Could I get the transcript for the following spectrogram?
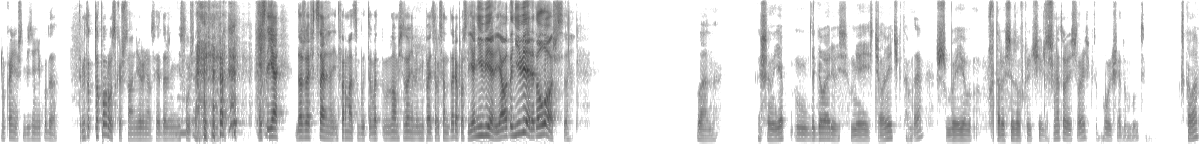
Ну, конечно, без нее никуда. Ты мне только, только попробуй скажи, что он не вернется. Я даже не слушаю. Если я даже официальная информация будет в, эт- в новом сезоне не появится Александр Дадарио, просто я не верю. Я в это не верю, это ложь все. Ладно. Совершенно. Я м, договорюсь. У меня есть человечек там, Да? чтобы ее второй сезон включили. Потому что у меня тоже есть человечек, кто больше, я думаю, будет. Скала?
